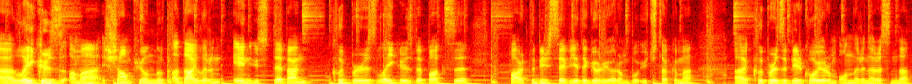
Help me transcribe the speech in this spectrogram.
Ee, Lakers ama şampiyonluk adayların en üstte. Ben Clippers, Lakers ve Bucks'ı farklı bir seviyede görüyorum bu üç takımı. Ee, Clippers'ı bir koyuyorum onların arasında.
